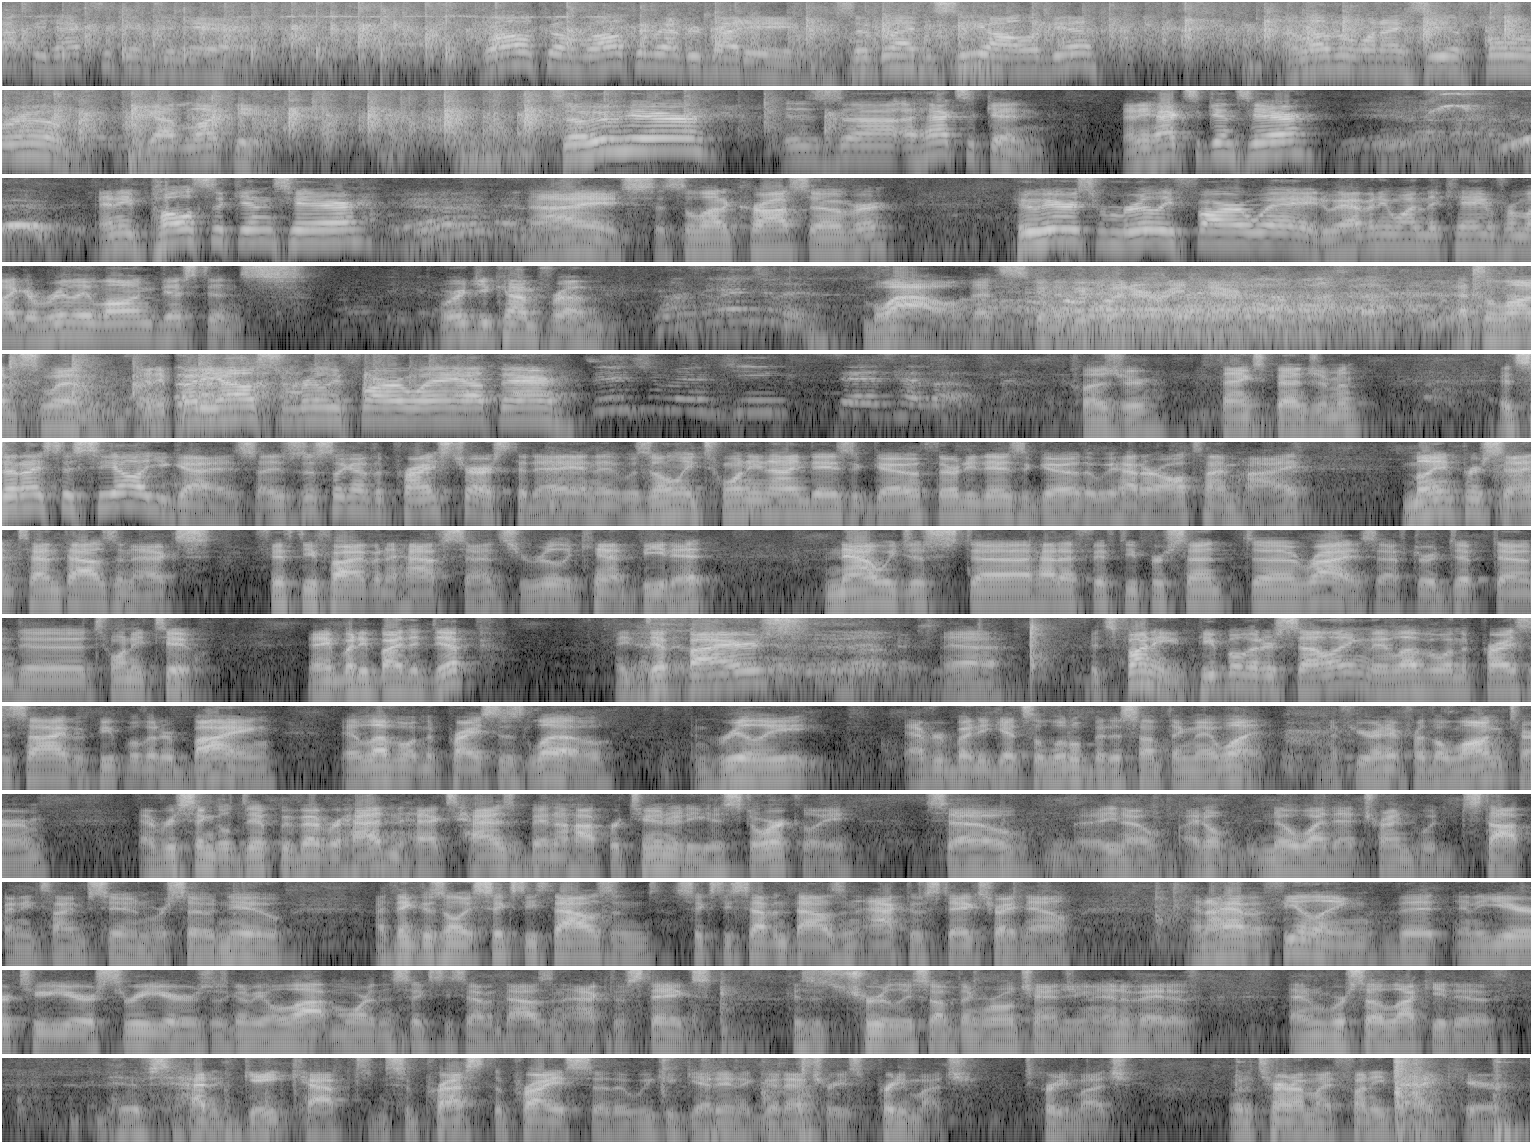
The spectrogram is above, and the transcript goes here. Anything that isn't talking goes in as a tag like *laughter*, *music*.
happy Hexicans in here. Welcome, welcome everybody. So glad to see all of you. I love it when I see a full room. We got lucky. So who here is uh, a Hexican? Any Hexicans here? Any Pulsicans here? Nice. That's a lot of crossover. Who here is from really far away? Do we have anyone that came from like a really long distance? Where'd you come from? Wow, that's going to be a winner right there. That's a long swim. Anybody else from really far away out there? Benjamin Jink says hello. Pleasure. Thanks, Benjamin. It's so nice to see all you guys. I was just looking at the price charts today, and it was only 29 days ago, 30 days ago, that we had our all-time high. Million percent, 10,000x, 55 and a half cents. You really can't beat it. Now we just uh, had a 50% uh, rise after a dip down to 22. Anybody buy the dip? Any dip buyers? Yeah. It's funny. People that are selling, they love it when the price is high, but people that are buying, they love it when the price is low. And really, everybody gets a little bit of something they want. And if you're in it for the long term, every single dip we've ever had in Hex has been an opportunity historically. So, uh, you know, I don't know why that trend would stop anytime soon. We're so new. I think there's only 60,000, 67,000 active stakes right now. And I have a feeling that in a year, two years, three years, there's going to be a lot more than 67,000 active stakes because it's truly something world changing and innovative. And we're so lucky to have, had it gate capped and suppressed the price so that we could get in at good entries, pretty much. Pretty much. I'm going to turn on my funny bag here.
